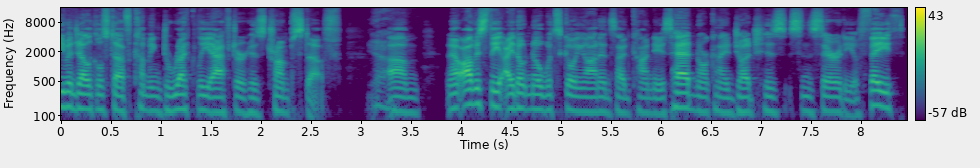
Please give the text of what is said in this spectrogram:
evangelical stuff coming directly after his Trump stuff. Yeah. Um, now, obviously, I don't know what's going on inside Kanye's head, nor can I judge his sincerity of faith.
